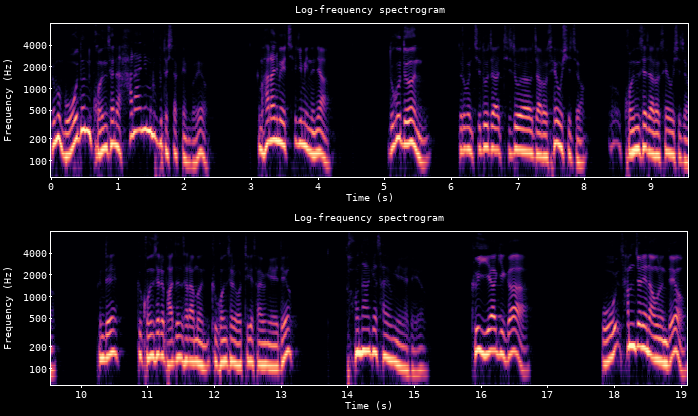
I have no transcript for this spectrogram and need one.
여러분 모든 권세는 하나님으로부터 시작된 거예요. 그럼 하나님에게 책임이 있느냐? 누구든 여러분 지도자 지도자로 세우시죠. 어, 권세자로 세우시죠. 근데 그 권세를 받은 사람은 그 권세를 어떻게 사용해야 돼요? 선하게 사용해야 돼요. 그 이야기가 5, 3절에 나오는데요.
